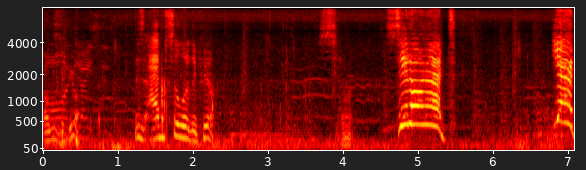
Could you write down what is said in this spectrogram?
Oh this is pure. This is absolutely pure. Sit on it. Sit on it! Yes!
